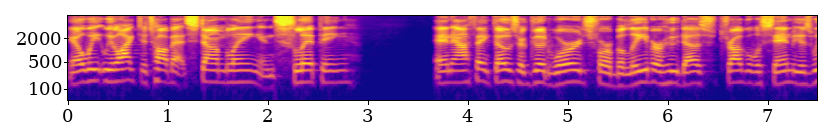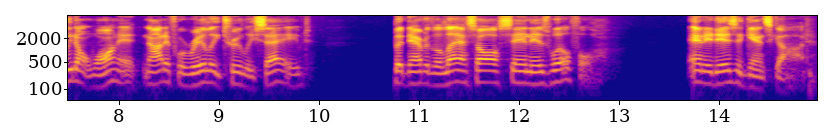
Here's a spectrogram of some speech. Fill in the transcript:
You know, we, we like to talk about stumbling and slipping. And I think those are good words for a believer who does struggle with sin because we don't want it, not if we're really truly saved. But nevertheless, all sin is willful and it is against God.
